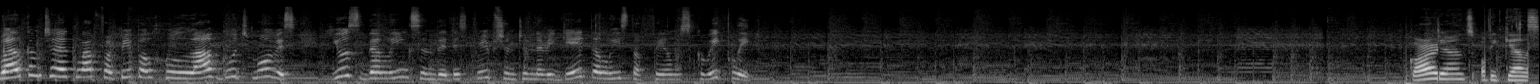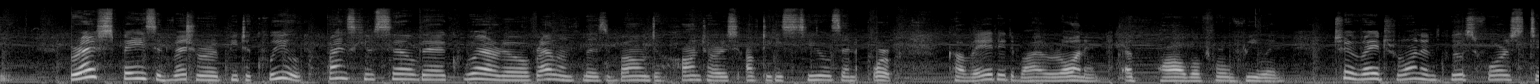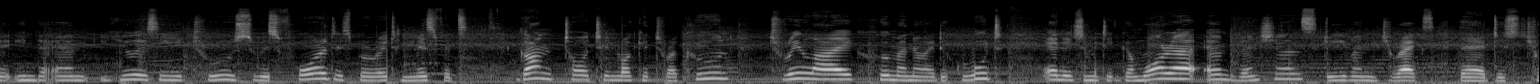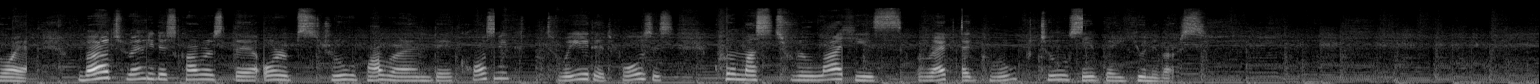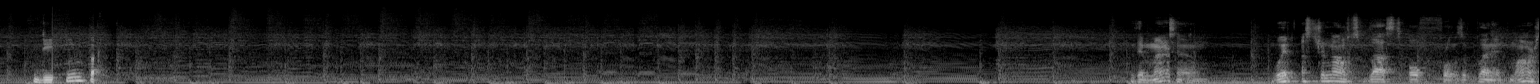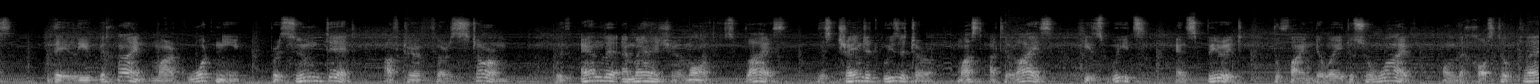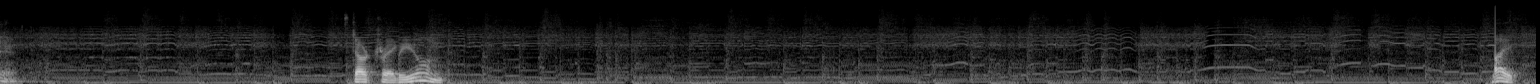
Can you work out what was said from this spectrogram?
Welcome to a club for people who love good movies. Use the links in the description to navigate the list of films quickly. Guardians of the Galaxy Rash space adventurer Peter Quill finds himself the quarry of relentless bounty hunters after he steals an orb coveted by Ronan, a powerful villain. To evade Ronan, Quill is forced the end, USE truce with four desperate misfits gun-toting Rocket Raccoon, tree-like humanoid Groot, enigmatic Gamora, and vengeance-driven Drax the Destroyer. But when he discovers the orb's true power and the cosmic threat it poses, Quill must rely his ragtag group to save the universe. Deep Impact The Martian. When astronauts blast off from the planet Mars, they leave behind Mark Watney, presumed dead after a first storm. With only a manageable amount of supplies, the stranded visitor must utilize his wits and spirit to find a way to survive on the hostile planet. Star Trek Beyond Life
